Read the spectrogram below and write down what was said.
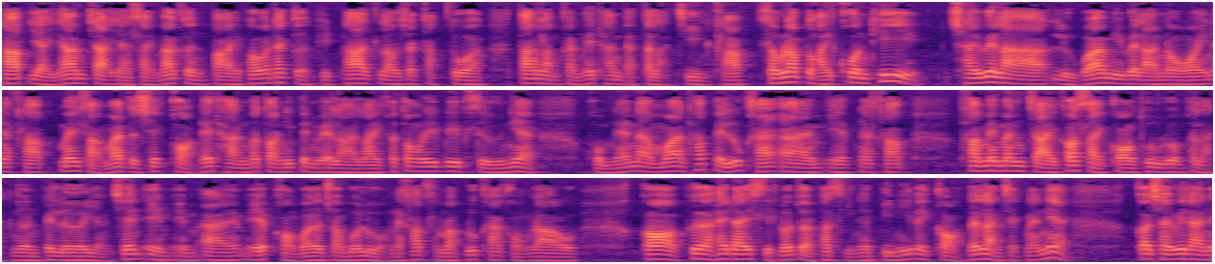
ครับ อย่าย่ามใจอย่าใส่มากเกินไป เพราะว่าถ้าเกิดผิดพลาดเราจะกลับตัวตั้งลำกันไม่ทันแบบตลาดจีนครับสำหรับหลายคนที่ใช้เวลาหรือว่ามีเวลาน้อยนะครับ ไม่สามารถจะเช็คพอร์ตได้ทัน ว่าตอนนี้เป็นเวลาอะไรก็ต้องรีบๆซื้อเนี่ยผมแนะนำว่าถ้าเป็นลูกค้า RMF นะครับ ถ้าไม่มั่นใจก็ใส่กองทุนรวมตลาดเงินไปเลย อย่างเช่น MMRMF ของบลจบัวหลวงนะครับสำหรับลูกค้าของเรา ก็เพื่อให้ได้สิทธิ์ลดหย่อนภาษีในปีนี้ไปก่อน และหลังจากนั้นเนี่ยก็ใช้เวลาใน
